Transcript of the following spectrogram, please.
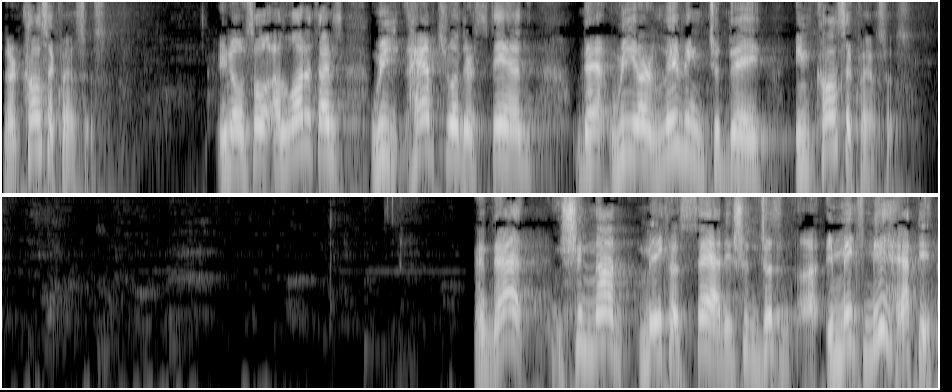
There are consequences. You know, so a lot of times we have to understand that we are living today in consequences. And that should not make us sad. It should just, uh, it makes me happy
